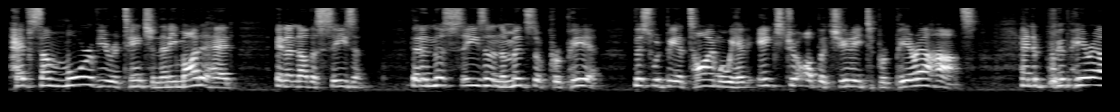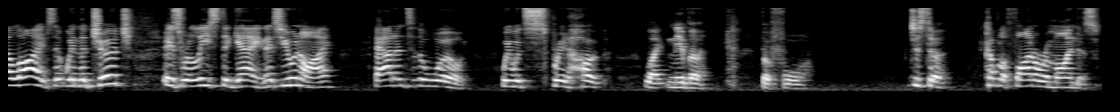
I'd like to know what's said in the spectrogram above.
have some more of your attention than He might have had in another season. That in this season, in the midst of prepare, this would be a time where we have extra opportunity to prepare our hearts and to prepare our lives that when the church is released again, that's you and I, out into the world, we would spread hope like never before. Just a couple of final reminders.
